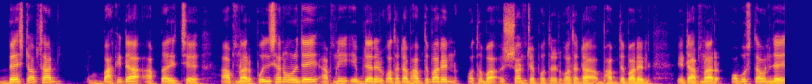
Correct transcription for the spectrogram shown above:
বেস্ট অপশান বাকিটা আপনার ইচ্ছে, আপনার পজিশান অনুযায়ী আপনি এফডিআরের কথাটা ভাবতে পারেন অথবা সঞ্চয়পত্রের কথাটা ভাবতে পারেন। এটা আপনার অবস্থা অনুযায়ী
